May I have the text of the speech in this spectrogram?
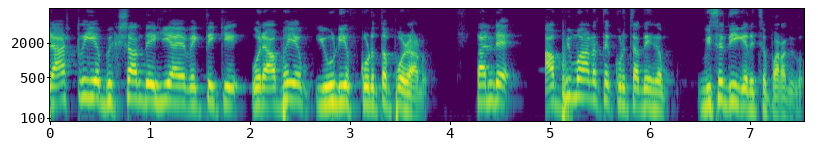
രാഷ്ട്രീയ ഭിക്ഷാന്തേഹിയായ വ്യക്തിക്ക് ഒരു അഭയം യു ഡി എഫ് കൊടുത്തപ്പോഴാണ് തന്റെ അഭിമാനത്തെക്കുറിച്ച് അദ്ദേഹം വിശദീകരിച്ച് പറഞ്ഞത്.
